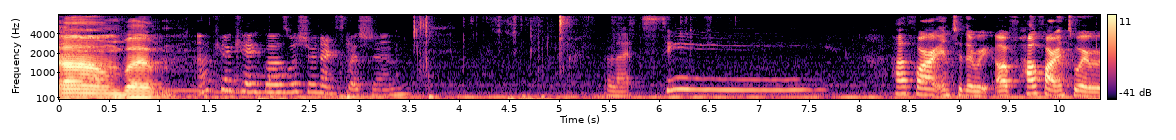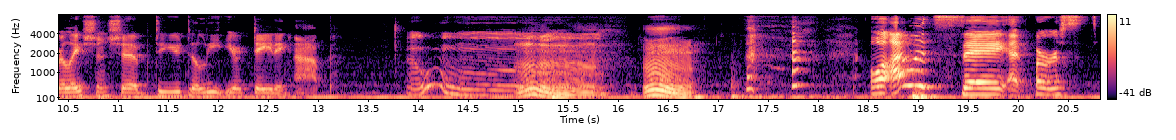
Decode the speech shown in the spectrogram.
um, but Okay, Kate Buzz, what's your next question? Let's see. How far into the re- of how far into a relationship do you delete your dating app? Ooh. mm, mm. Well, I would say at first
